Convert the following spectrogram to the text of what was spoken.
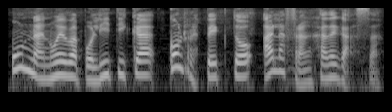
una nueva política con respecto a la franja de Gaza.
